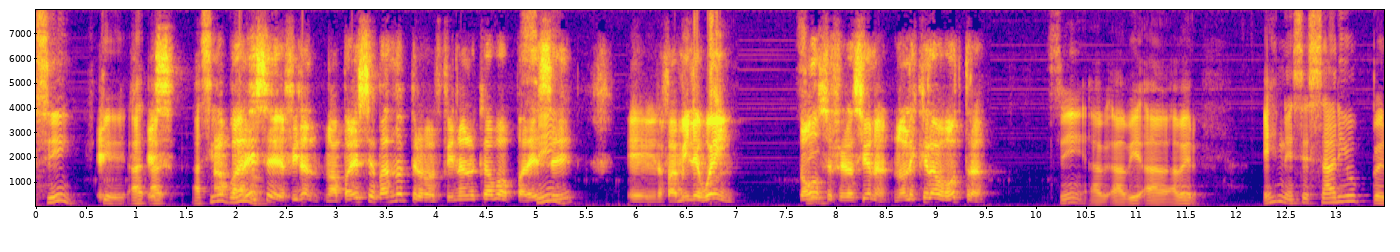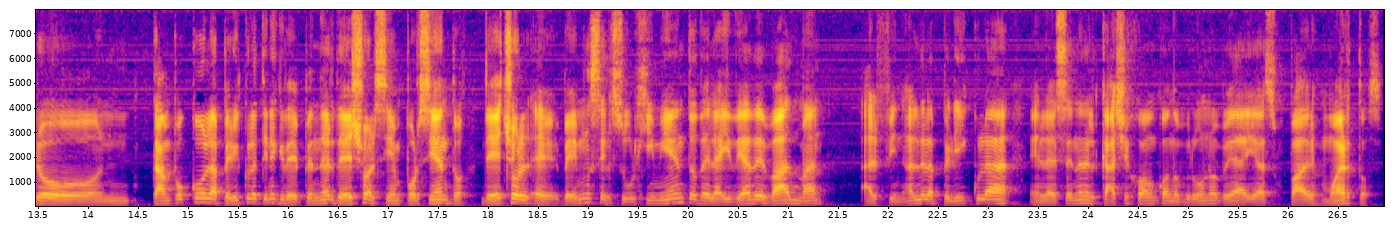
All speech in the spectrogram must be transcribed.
Sí, que sido aparece, al final, no aparece Batman, pero al final al cabo aparece eh, la familia Wayne. Todos se relacionan, no les queda otra. Sí, a, a, ver, es necesario, pero tampoco la película tiene que depender de eso al 100%. De hecho, eh, vemos el surgimiento de la idea de Batman al final de la película en la escena del callejón cuando Bruno ve ahí a sus padres muertos.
